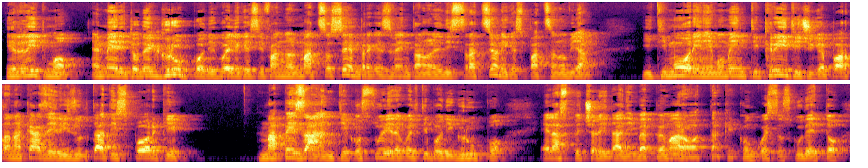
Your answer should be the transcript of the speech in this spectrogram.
Il ritmo è merito del gruppo, di quelli che si fanno il mazzo sempre, che sventano le distrazioni, che spazzano via i timori nei momenti critici, che portano a casa i risultati sporchi ma pesanti. E costruire quel tipo di gruppo è la specialità di Beppe Marotta che con questo scudetto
